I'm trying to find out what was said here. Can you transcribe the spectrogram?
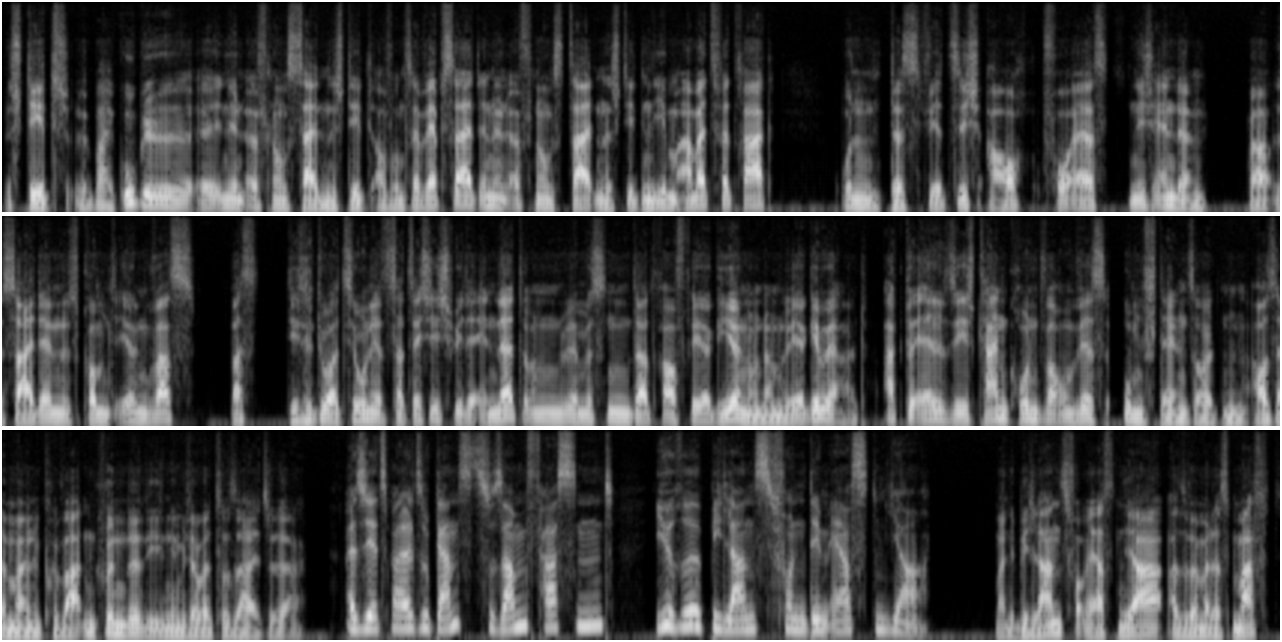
Das steht bei Google äh, in den Öffnungszeiten, es steht auf unserer Website in den Öffnungszeiten, es steht in jedem Arbeitsvertrag und das wird sich auch vorerst nicht ändern. Ja, es sei denn, es kommt irgendwas, was die Situation jetzt tatsächlich wieder ändert und wir müssen darauf reagieren und dann reagieren wir halt. Aktuell sehe ich keinen Grund, warum wir es umstellen sollten, außer meine privaten Gründe, die nehme ich aber zur Seite da. Also jetzt mal so ganz zusammenfassend Ihre Bilanz von dem ersten Jahr. Meine Bilanz vom ersten Jahr, also wenn man das macht,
